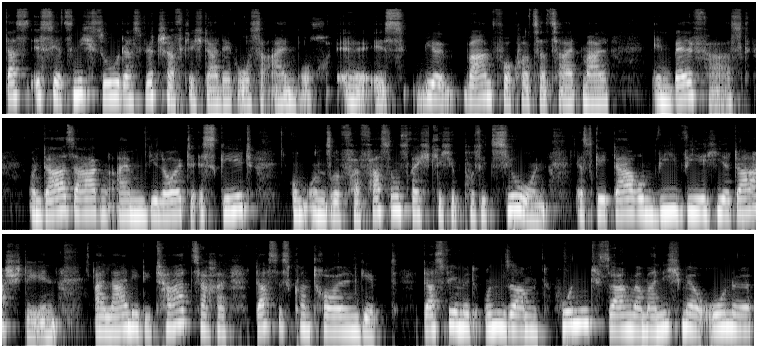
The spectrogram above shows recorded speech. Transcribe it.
das ist jetzt nicht so, dass wirtschaftlich da der große Einbruch äh, ist. Wir waren vor kurzer Zeit mal in Belfast. Und da sagen einem die Leute, es geht um unsere verfassungsrechtliche Position. Es geht darum, wie wir hier dastehen. Alleine die Tatsache, dass es Kontrollen gibt, dass wir mit unserem Hund, sagen wir mal, nicht mehr ohne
